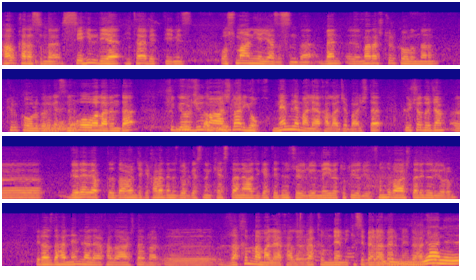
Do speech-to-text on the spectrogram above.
halk arasında sehil diye hitap ettiğimiz Osmaniye yazısında ben e, Maraş Türkoğlu'ndanım. Türkoğlu bölgesinin ovalarında şu gördüğüm ağaçlar yok. Nemle mi alakalı acaba? İşte Kürşat Hocam e, görev yaptığı daha önceki Karadeniz bölgesinden kestane ağacı getirdiğini söylüyor. Meyve tutuyor diyor. Fındık ağaçları görüyorum. Biraz daha nemle alakalı ağaçlar var. E, rakımla mı alakalı? Rakım, nem ikisi beraber mi? Daha çok? Yani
